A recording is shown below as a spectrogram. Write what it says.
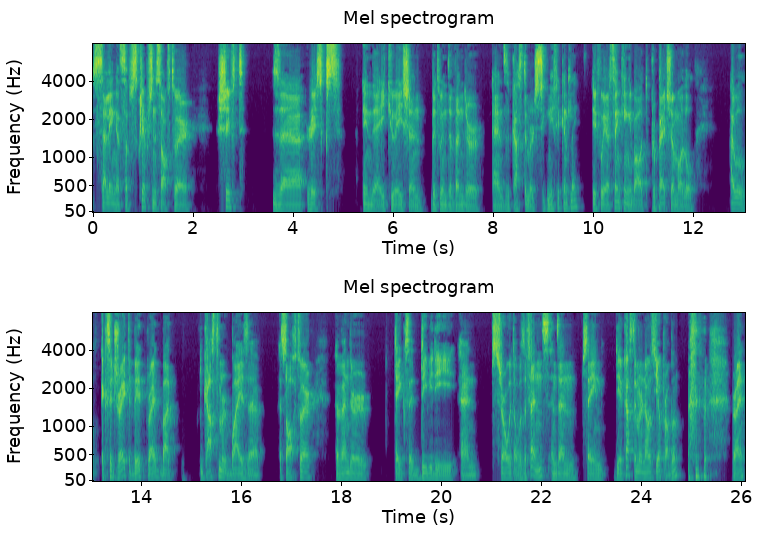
selling a subscription software shift the risks in the equation between the vendor and the customer significantly. If we are thinking about perpetual model, I will exaggerate a bit, right? But customer buys a a software, a vendor takes a DVD and throw it over the fence and then saying, dear customer, now it's your problem. right.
